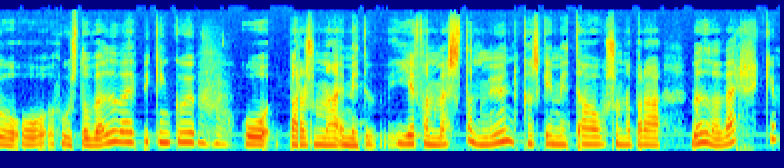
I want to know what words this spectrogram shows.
og, og þú veist og vöðvæðbyggingu mm -hmm. og bara svona, meit, ég fann mestan mun kannski meit á svona bara vöðvæðverkjum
